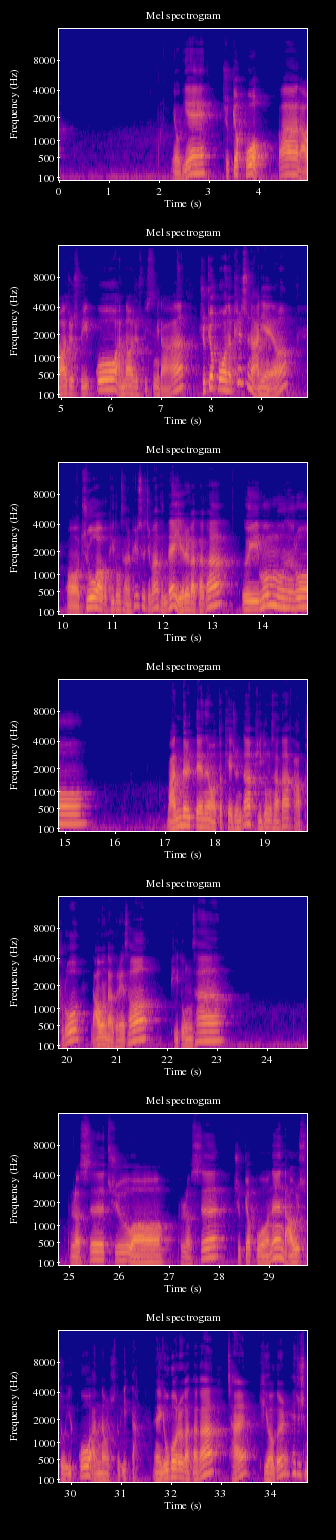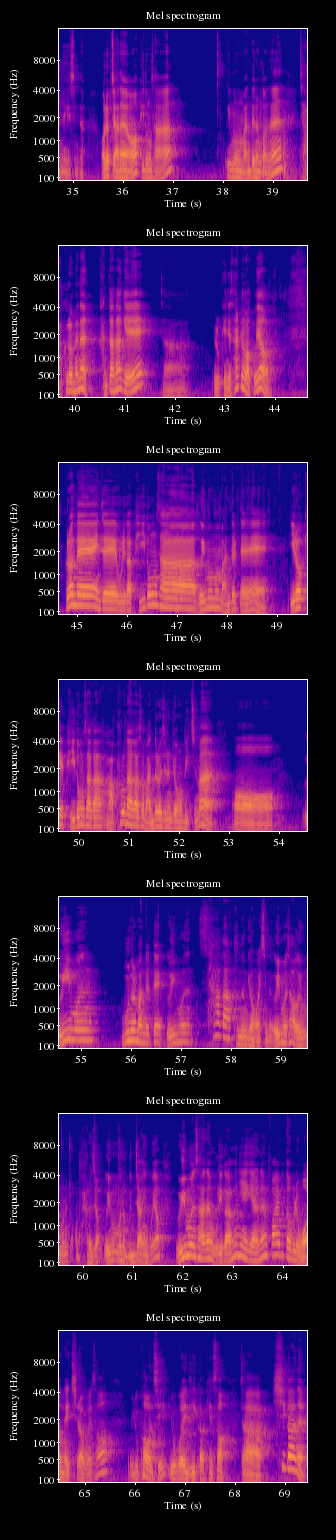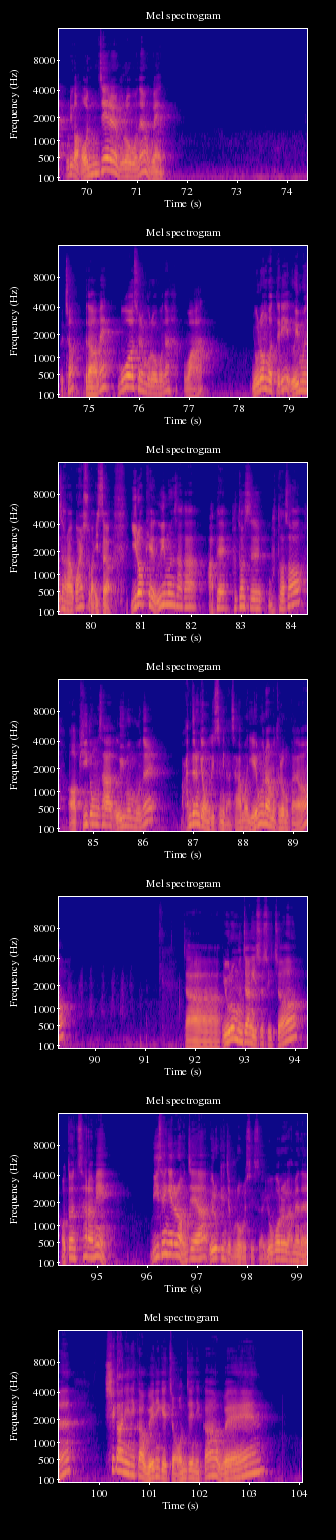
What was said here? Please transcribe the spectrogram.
여기에 주격 보어가 나와줄 수도 있고 안 나와줄 수도 있습니다. 주격 보어는 필수는 아니에요. 어, 주어하고 비동사는 필수지만 근데 얘를 갖다가 의문문으로 만들 때는 어떻게 해준다? 비동사가 앞으로 나온다. 그래서 비동사 플러스 주어 플러스 주격 보어는 나올 수도 있고 안 나올 수도 있다. 네, 요거를 갖다가 잘 기억을 해주시면 되겠습니다. 어렵지 않아요. 비동사 의문문 만드는 거는 자 그러면은 간단하게 자 이렇게 이제 살펴봤고요. 그런데 이제 우리가 비동사 의문문 만들 때 이렇게 비동사가 앞으로 나가서 만들어지는 경우도 있지만 어 의문 문을 만들 때 의문사가 붙는 경우가 있습니다. 의문사와 의문문은 조금 다르죠. 의문문은 문장이고요. 의문사는 우리가 흔히 얘기하는 5W1H라고 해서 육하 원칙 요거에 이제 입각해서 자 시간을 우리가 언제를 물어보는 when 그쵸? 그 다음에 무엇을 물어보는 what 요런 것들이 의문사라고 할 수가 있어요. 이렇게 의문사가 앞에 붙었을, 붙어서 어, 비동사 의문문을 만드는 경우도 있습니다. 자, 한번 예문을 한번 들어볼까요? 자, 요런 문장이 있을 수 있죠. 어떤 사람이 네 생일은 언제야? 이렇게 이제 물어볼 수 있어요. 요거를 하면은 시간이니까 when이겠죠. 언제니까 when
